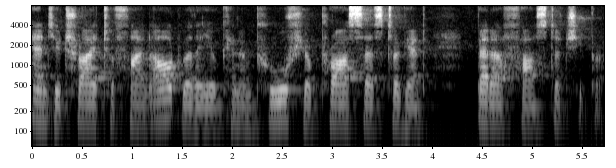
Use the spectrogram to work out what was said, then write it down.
and you try to find out whether you can improve your process to get better, faster, cheaper.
